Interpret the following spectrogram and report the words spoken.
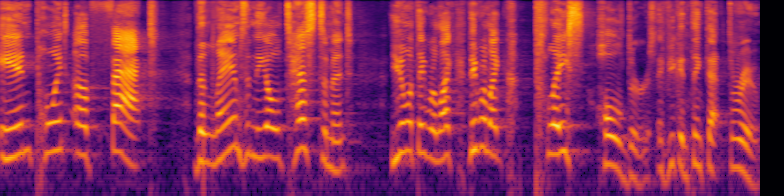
In point of fact, the lambs in the Old Testament, you know what they were like? They were like placeholders, if you can think that through.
